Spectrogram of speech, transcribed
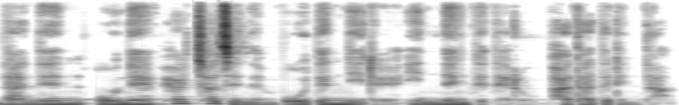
나는 오늘 펼쳐지는 모든 일을 있는 그대로 받아들인다.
